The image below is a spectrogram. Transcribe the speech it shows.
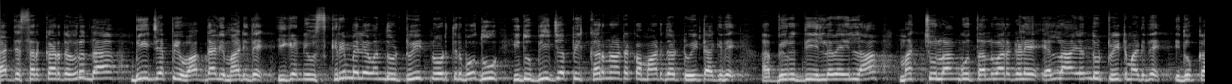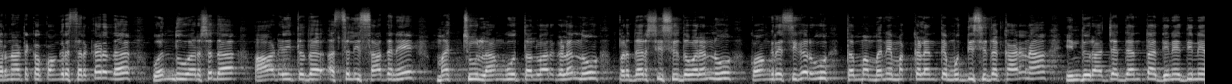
ರಾಜ್ಯ ಸರ್ಕಾರದ ವಿರುದ್ಧ ಬಿಜೆಪಿ ವಾಗ್ದಾಳಿ ಮಾಡಿದೆ. ಈಗ ನೀವು ಸ್ಕ್ರೀನ್ ಮೇಲೆ ಒಂದು ಟ್ವೀಟ್ ನೋಡ್ತಿರಬಹುದು ಇದು ಬಿಜೆಪಿ ಕರ್ನಾಟಕ ಮಾಡಿದ ಟ್ವೀಟ್ ಆಗಿದೆ. ಅಭಿವೃದ್ಧಿ ಇಲ್ಲವೇ ಇಲ್ಲ, ಮಚ್ಚು, ಲಾಂಗು, ತಲ್ವಾರ್ಗಳೇ ಎಲ್ಲ ಎಂದು ಟ್ವೀಟ್ ಮಾಡಿದೆ. ಇದು ಕರ್ನಾಟಕ ಕಾಂಗ್ರೆಸ್ ಸರ್ಕಾರದ ಒಂದು ವರ್ಷದ ಆಡಳಿತದ ಅಸಲಿ ಸಾಧನೆ. ಮಚ್ಚು, ಲಾಂಗು, ತಲ್ವಾರ್ಗಳನ್ನು ಪ್ರದರ್ಶಿಸಿದವರನ್ನು ಕಾಂಗ್ರೆಸ್ಸಿಗರು ತಮ್ಮ ಮನೆ ಮಕ್ಕಳಂತೆ ಮುದ್ದಿಸಿದ ಕಾರಣ ಇಂದು ರಾಜ್ಯಾದ್ಯಂತ ದಿನೇ ದಿನೇ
